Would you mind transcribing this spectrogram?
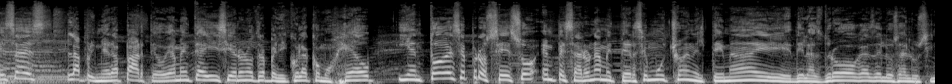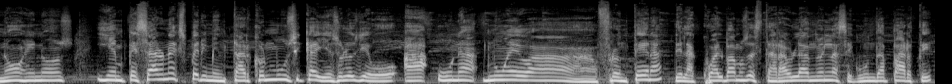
Esa es la primera parte. Obviamente ahí hicieron otra película como Help y en todo ese proceso empezaron a meterse mucho en el tema de, las drogas, de los alucinógenos y empezaron a experimentar con música y eso los llevó a una nueva frontera de la cual vamos a estar hablando en la segunda parte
